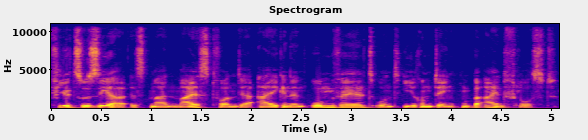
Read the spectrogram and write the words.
Viel zu sehr ist man meist von der eigenen Umwelt und ihrem Denken beeinflusst.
